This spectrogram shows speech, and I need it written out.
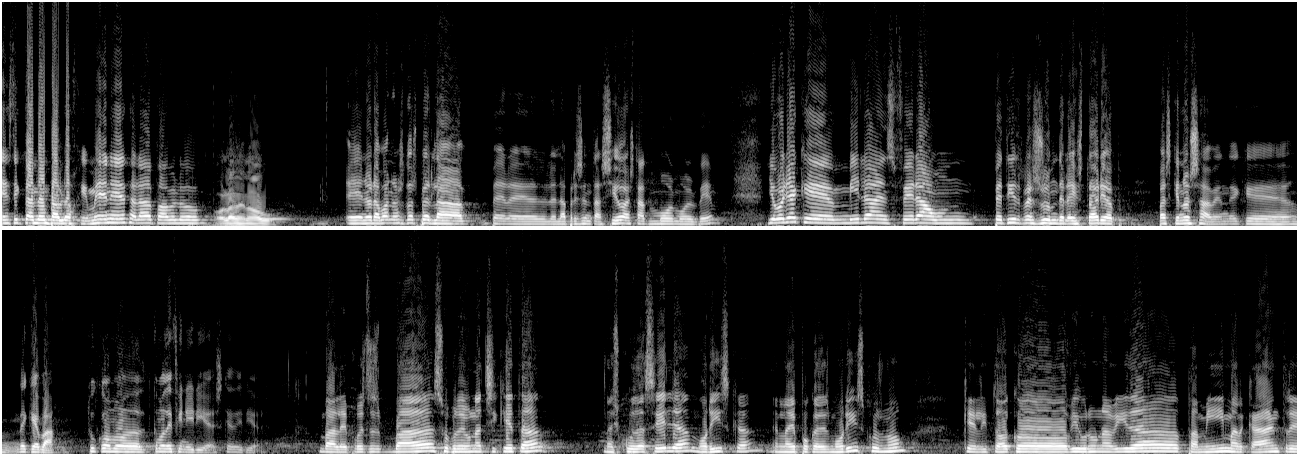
estic també amb Pablo Jiménez. Hola, Pablo. Hola de nou. Enhorabona als dos per la, per la presentació, ha estat molt, molt bé. Jo volia que Mila ens fera un petit resum de la història, pels que no saben de què, de què va. Tu com, com ho definiries? Què diries? Vale, pues va sobre una xiqueta nascuda a Sella, morisca, en l'època dels moriscos, no? que li toca viure una vida, per mi, marcada entre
